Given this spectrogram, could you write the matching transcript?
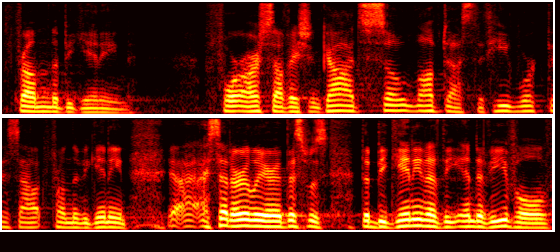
from the beginning for our salvation. God so loved us that he worked this out from the beginning. I said earlier, this was the beginning of the end of evil.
